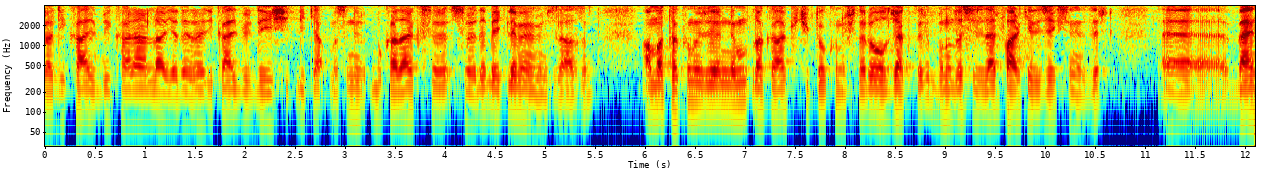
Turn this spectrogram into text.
radikal bir kararlar ya da radikal bir değişiklik yapmasını bu kadar kısa sürede beklemememiz lazım. Ama takım üzerinde mutlaka küçük dokunuşları olacaktır. Bunu da sizler fark edeceksinizdir. Ee, ben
